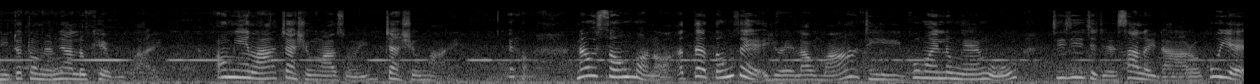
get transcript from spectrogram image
နေတော်တော်များများလုပ်ခဲ့ဘူးပါတယ်အောင်မြင်လားကြာရှုံးလားဆိုရင်ကြာရှုံးပါတယ်အဲ့တော့နောက်ဆုံးပေါ့နော်အသက်30အရွယ်လောက်မှာဒီကိုယ်ပိုင်လုပ်ငန်းကိုကြီးကြီးကျယ်ကျယ်စလိုက်တာကတော့ကိုယ့်ရဲ့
